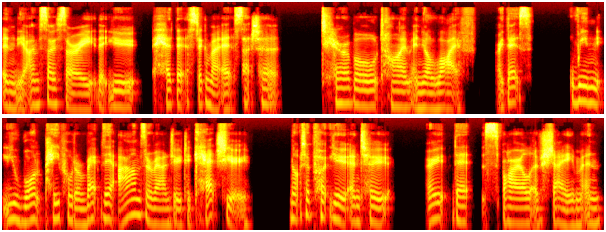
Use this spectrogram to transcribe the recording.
And yeah, I'm so sorry that you had that stigma at such a terrible time in your life. Right? That's when you want people to wrap their arms around you to catch you, not to put you into you know, that spiral of shame. And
